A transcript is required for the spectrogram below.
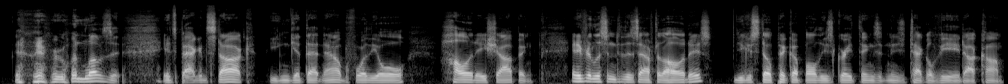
Everyone loves it. It's back in stock. You can get that now before the old holiday shopping. And if you're listening to this after the holidays, you can still pick up all these great things at ninjatackleva.com.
